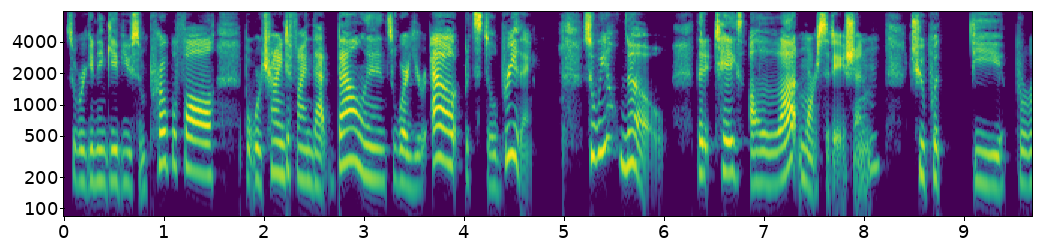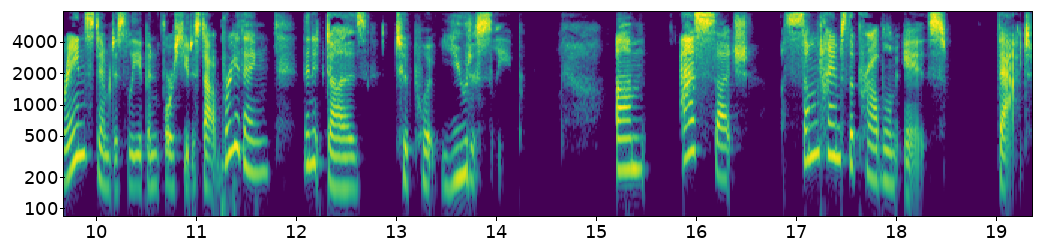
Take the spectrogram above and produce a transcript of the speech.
so we're going to give you some propofol, but we're trying to find that balance where you're out, but still breathing. So we all know that it takes a lot more sedation to put the brainstem to sleep and force you to stop breathing than it does to put you to sleep. Um, as such, sometimes the problem is that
